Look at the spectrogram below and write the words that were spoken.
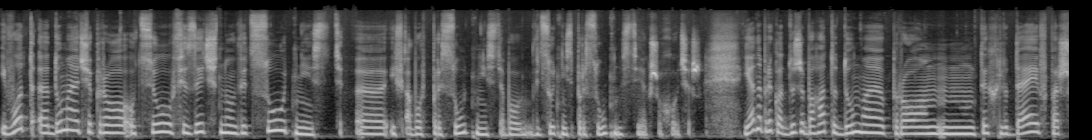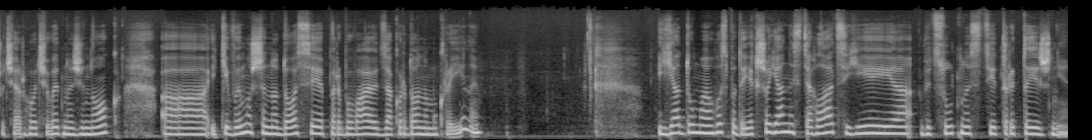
І от, е, думаючи про цю фізичну відсутність е, або присутність, або відсутність присутності, якщо хочеш, я, наприклад, дуже багато думаю про тих людей, в першу чергу, очевидно, жінок, які вимушено досі перебувають за кордоном України. І я думаю, господи, якщо я не стягла цієї відсутності три тижні,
